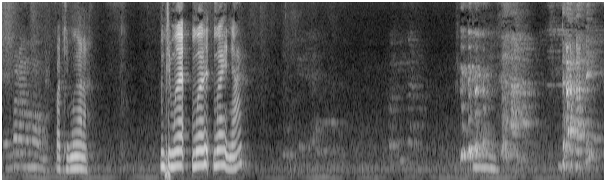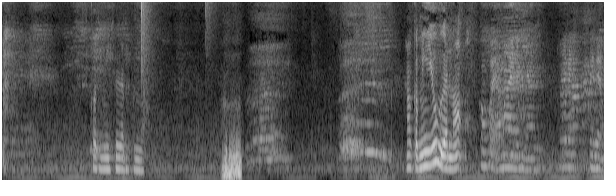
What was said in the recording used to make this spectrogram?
เป็นบ่เรามาห้องนะก่อนชิเมื่อนะมึงชิเมื่อเมื่อเมื่อเห็นยังอืมได้ก่อนมีเพื่อนคนละเอากับมีอยู่เพื่อนเนาะคงข่อยอามาเลยพี่ยังมาเลย เป็นแบบ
